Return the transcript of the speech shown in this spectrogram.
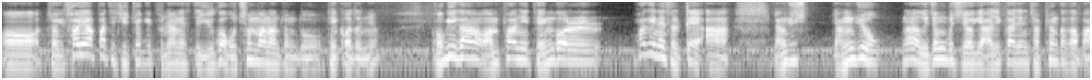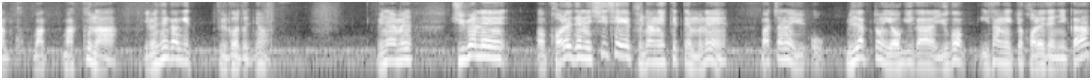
어 저기 서희 아파트 뒤쪽이 분양했을 때 6억 5천만 원 정도 됐거든요. 거기가 완판이 된 걸 확인했을 때 아 양주 양주나 의정부 지역이 아직까지는 저평가가 맞, 맞, 맞구나 이런 생각이 들거든요. 왜냐하면 주변에 어, 거래되는 시세에 분양했기 때문에 맞잖아요. 유- 오, 밀락동 여기가 6억 이상이 또 거래되니까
